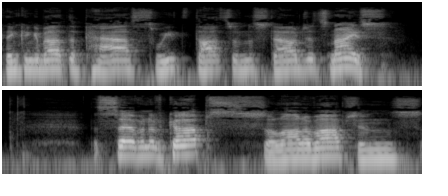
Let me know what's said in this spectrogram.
thinking about the past, sweet thoughts of nostalgia. It's nice. The Seven of Cups, a lot of options,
